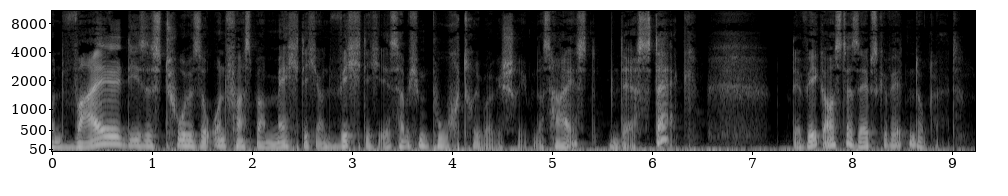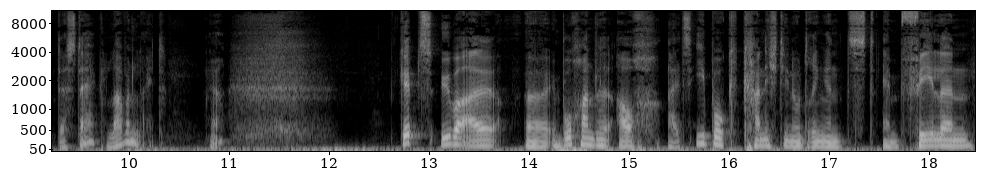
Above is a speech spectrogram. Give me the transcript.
Und weil dieses Tool so unfassbar mächtig und wichtig ist, habe ich ein Buch drüber geschrieben. Das heißt, der Stack. Der Weg aus der selbstgewählten Dunkelheit. Der Stack, Love and Light. Ja. Gibt's überall äh, im Buchhandel, auch als E-Book kann ich dir nur dringendst empfehlen,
